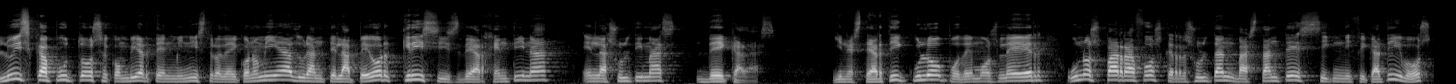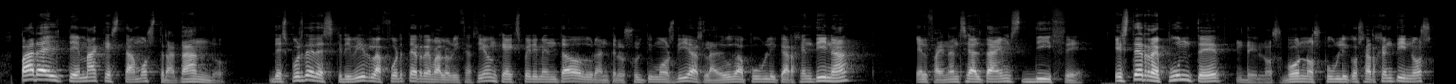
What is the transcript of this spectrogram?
Luis Caputo se convierte en ministro de Economía durante la peor crisis de Argentina en las últimas décadas. Y en este artículo podemos leer unos párrafos que resultan bastante significativos para el tema que estamos tratando. Después de describir la fuerte revalorización que ha experimentado durante los últimos días la deuda pública argentina, el Financial Times dice, este repunte de los bonos públicos argentinos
